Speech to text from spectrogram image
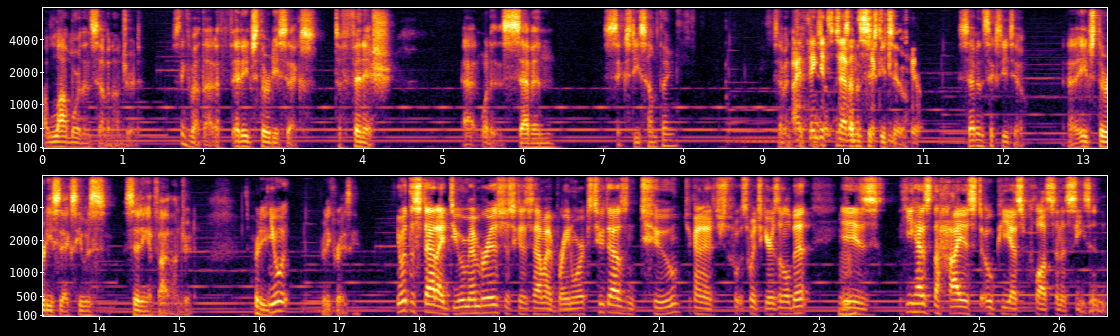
A lot more than 700. Just think about that. At, at age 36, to finish at what is it, 760 something? 750 I think it's something? 762. 762. At age 36, he was sitting at 500. It's pretty You know, pretty crazy. You know what the stat I do remember is just because how my brain works. 2002 to kind of sw- switch gears a little bit Mhm. is he has the highest OPS plus in a season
